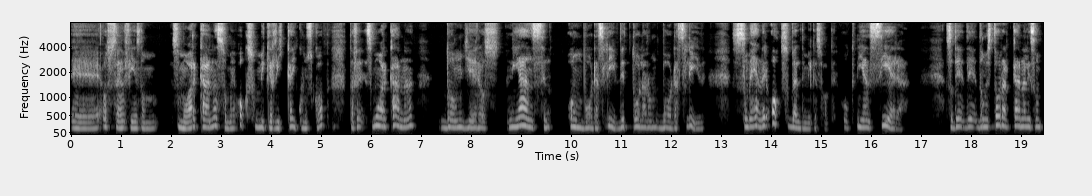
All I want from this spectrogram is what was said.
Eh, och sen finns de små arkana som är också mycket rika i kunskap. Därför små arkana, de ger oss nyansen om vardagsliv. Det talar om vardagsliv. Som händer också väldigt mycket saker. Och nyansera. Så det, det, de stora arkana liksom,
